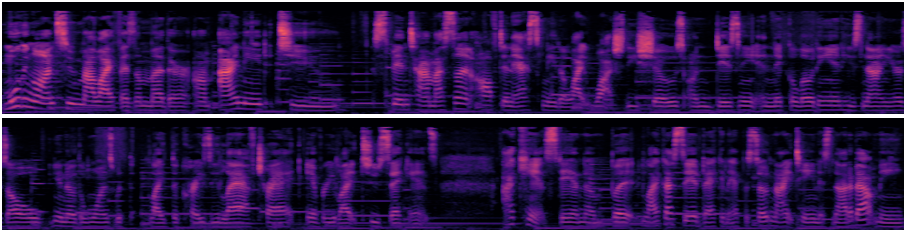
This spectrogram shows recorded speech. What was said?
Moving on to my life as a mother, um, I need to spend time. My son often asks me to like watch these shows on Disney and Nickelodeon. He's nine years old, you know, the ones with like the crazy laugh track every like two seconds. I can't stand them, but like I said back in episode 19, it's not about me.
